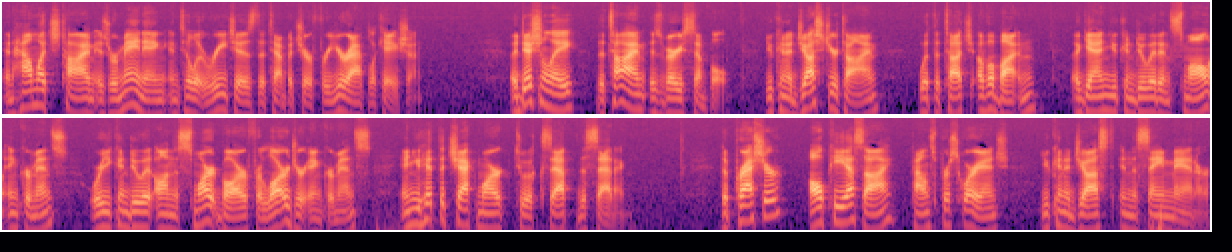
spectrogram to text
and how much time is remaining until it reaches the temperature for your application. Additionally, the time is very simple. You can adjust your time with the touch of a button. Again, you can do it in small increments or you can do it on the smart bar for larger increments and you hit the check mark to accept the setting. The pressure, all PSI, pounds per square inch, you can adjust in the same manner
